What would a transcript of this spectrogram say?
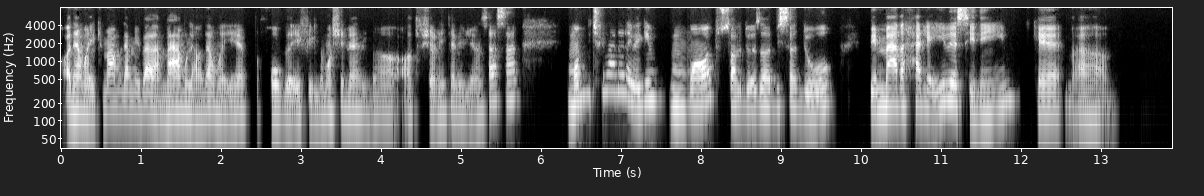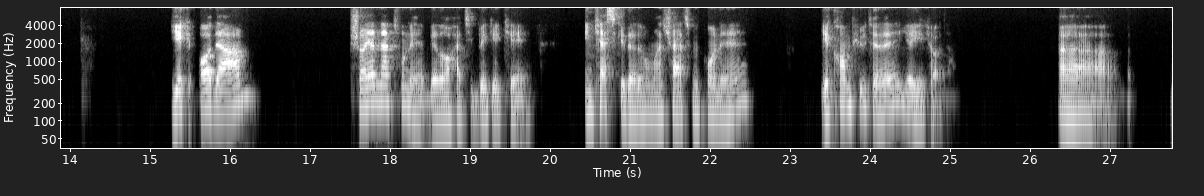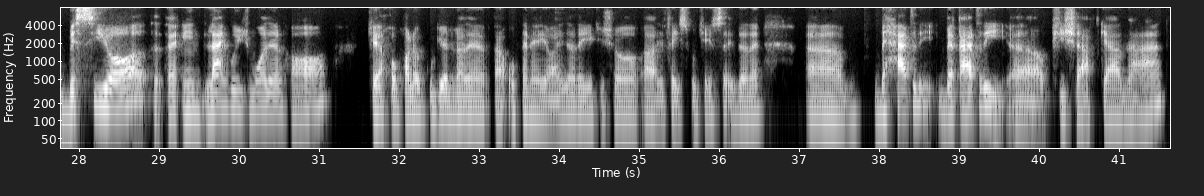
آدمایی که معمولا می‌برن معمولا آدمایی خوب field machine learning و artificial intelligence هستن. ما می‌تونیم الان بگیم ما تو سال 2022 به مرحله ای رسیدیم که یک آدم شاید نتونه به راحتی بگه که این کسی که داره با من چت می‌کنه یک کامپیوتره یا یک آدم. بسیار این language model ها که خب حالا گوگل داره OpenAI داره یکیشو فیسبوک یک سری داره. به قدری, به قدری پیشرفت کردن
